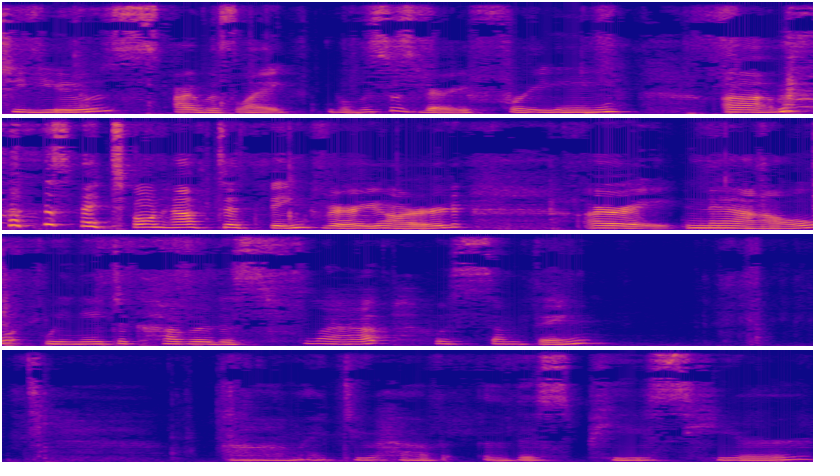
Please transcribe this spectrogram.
to use, I was like, well, this is very freeing. Um, I don't have to think very hard. All right, now we need to cover this flap with something. Um, I do have this piece here,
